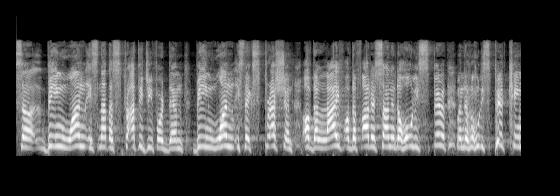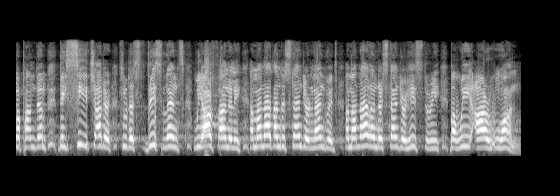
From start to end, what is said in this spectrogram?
So, being one is not a strategy for them. Being one is the expression of the life of the Father, Son, and the Holy Spirit. When the Holy Spirit came upon them, they see each other through this, this lens. We are family. I might not understand your language, I might not understand your history, but we are one.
